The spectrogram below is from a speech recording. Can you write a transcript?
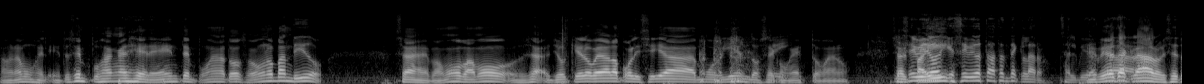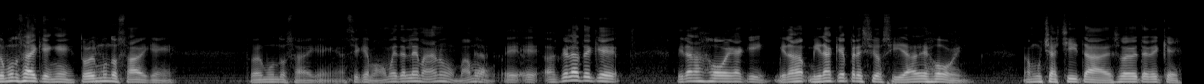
A una mujer. Y entonces empujan al gerente, empujan a todos. Son unos bandidos. O sea, vamos, vamos. O sea, yo quiero ver a la policía moviéndose con esto, mano ese, video, está bastante claro. el video, está... claro. todo el mundo sabe quién es. Todo el mundo sabe quién es. Todo el mundo sabe quién es. Así que vamos a meterle mano. Vamos. Eh, eh, acuérdate que, mira a la joven aquí. Mira, mira qué preciosidad de joven. Una muchachita, eso debe tener que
